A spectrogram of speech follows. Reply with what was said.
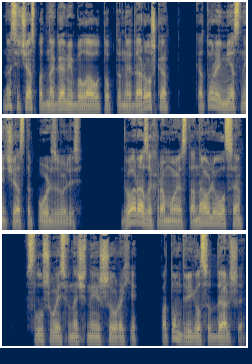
но сейчас под ногами была утоптанная дорожка, которой местные часто пользовались. Два раза хромой останавливался, вслушиваясь в ночные шорохи, потом двигался дальше.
